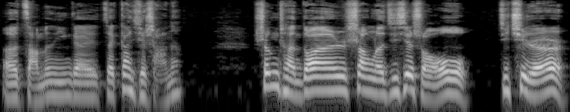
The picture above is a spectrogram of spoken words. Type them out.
呃，咱们应该在干些啥呢？生产端上了机械手、机器人。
